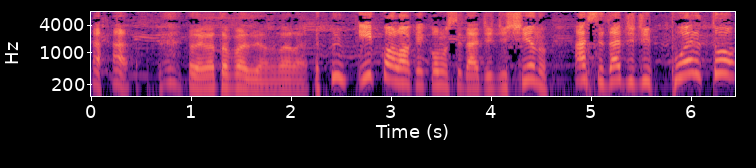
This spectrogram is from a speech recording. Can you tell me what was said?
Agora eu tô fazendo, vai lá. E coloquem como cidade de destino a cidade de Puerto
